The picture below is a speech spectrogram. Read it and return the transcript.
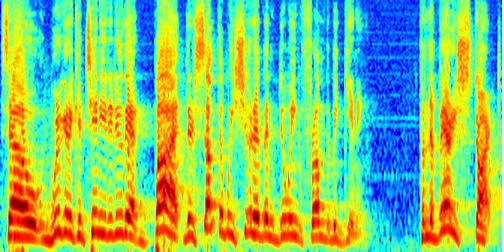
so we're going to continue to do that, but there's something we should have been doing from the beginning, from the very start.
